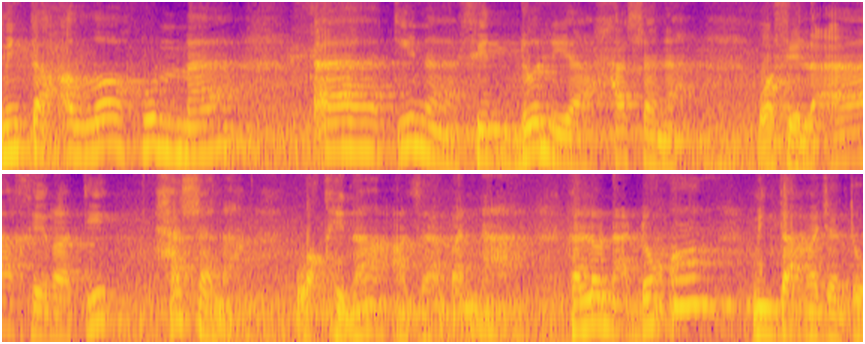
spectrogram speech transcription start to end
Minta Allahumma atina fid dunya hasanah wa fil akhirati hasanah wa qina azabannar. Kalau nak doa minta macam tu.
